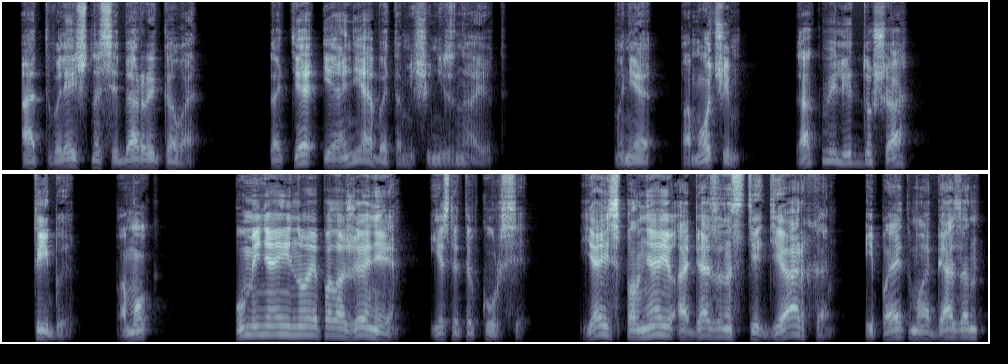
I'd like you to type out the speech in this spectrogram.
— отвлечь на себя Рыкова. Хотя и они об этом еще не знают. Мне помочь им? Так велит душа. Ты бы помог? У меня иное положение, если ты в курсе. Я исполняю обязанности диарха и поэтому обязан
